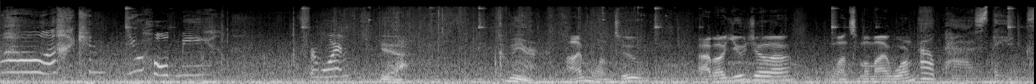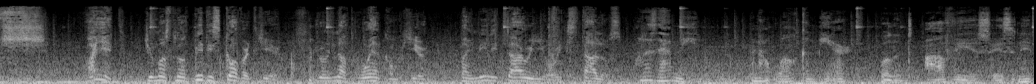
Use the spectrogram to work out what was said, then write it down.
Well, can you hold me for warmth? Yeah. Come here. I'm warm too. How about you, Joa? Want some of my warmth? I'll pass, thanks. Shh! Quiet! You must not be discovered here. You're not welcome here by military or Ixtalos. What does that mean? We're not welcome here. Well, it's obvious, isn't it?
